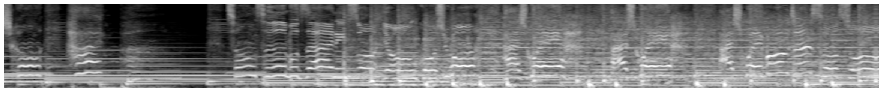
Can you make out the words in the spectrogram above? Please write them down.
时候害怕，从此不在你左右。或许我还是会，还是会，还是会不知所措。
